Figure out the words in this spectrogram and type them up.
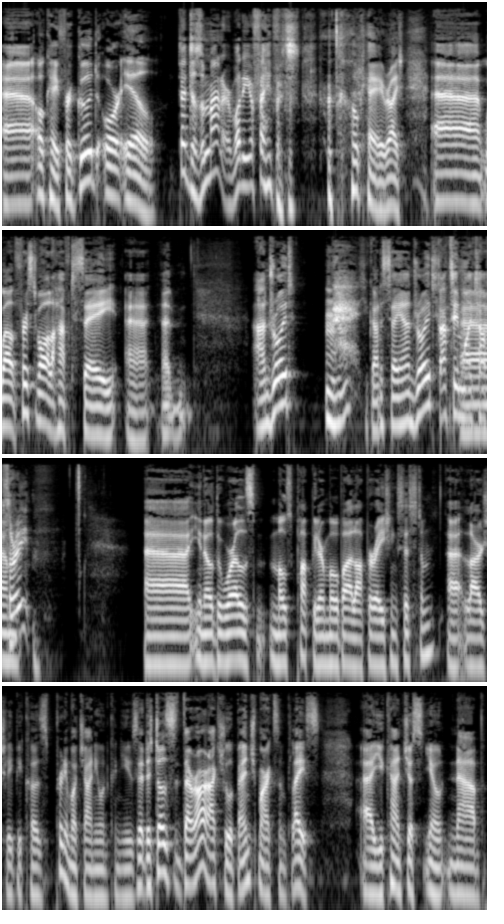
uh, okay, for good or ill. That doesn't matter. What are your favorites? Okay, right. Uh, well, first of all, I have to say uh, um, Android. You got to say Android. Mm-hmm. That's in my top Um, three. Uh, you know, the world's most popular mobile operating system, uh, largely because pretty much anyone can use it. It does, there are actual benchmarks in place. Uh, you can't just, you know, nab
